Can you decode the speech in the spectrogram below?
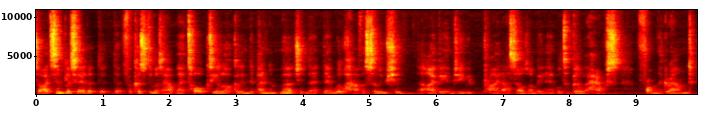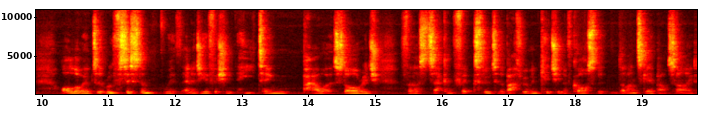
So I'd simply say that, that, that, for customers out there, talk to your local independent merchant. They, they will have a solution. At IBMG, we pride ourselves on being able to build a house from the ground all the way up to the roof system with energy efficient heating, power, storage, first, second fix through to the bathroom and kitchen, of course, the, the landscape outside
